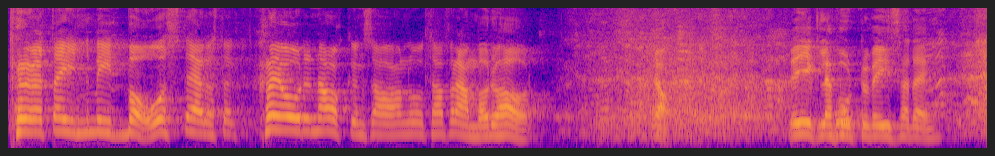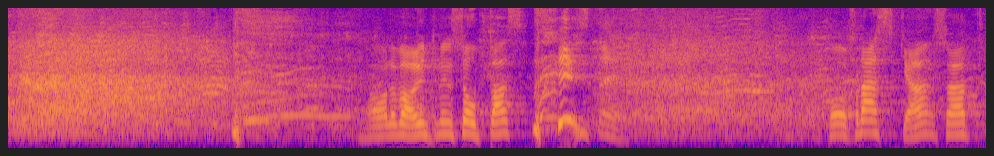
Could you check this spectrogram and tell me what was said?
pöta in mitt bås där och stå, klä av dig naken sa han och ta fram vad du har. Ja. Det gick väl fort att visa dig. Ja, det var ju inte min så pass. Just det. på flaska så att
